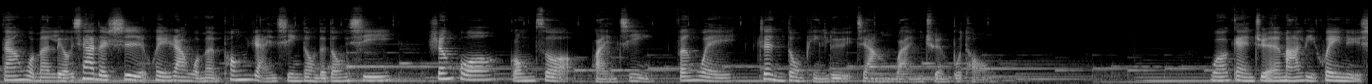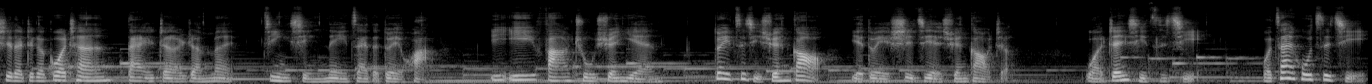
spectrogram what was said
当我们留下的是会让我们怦然心动的东西，生活、工作环境氛围振动频率将完全不同。我感觉马里会女士的这个过程，带着人们进行内在的对话，一一发出宣言，对自己宣告，也对世界宣告着：我珍惜自己，我在乎自己，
